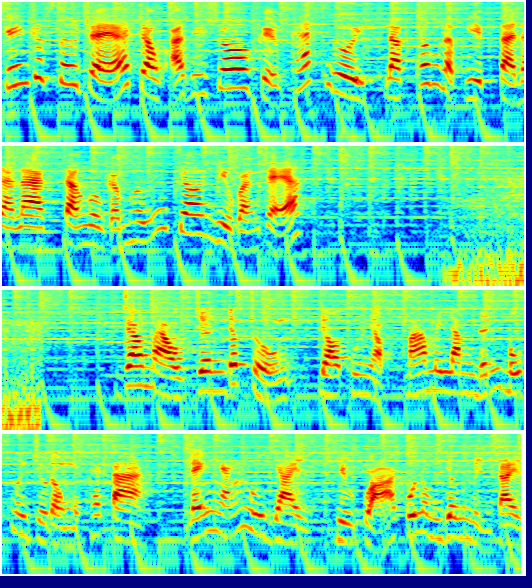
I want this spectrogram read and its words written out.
Kiến trúc sư trẻ trồng artiso kiểu khác người lập thân lập nghiệp tại Đà Lạt tạo nguồn cảm hứng cho nhiều bạn trẻ. Rau màu trên đất ruộng cho thu nhập 35 đến 40 triệu đồng một hecta, lén ngắn nuôi dài, hiệu quả của nông dân miền Tây.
